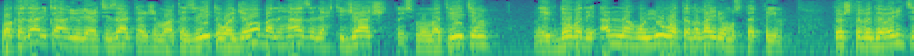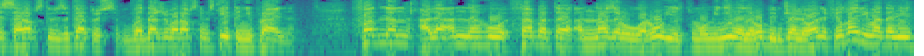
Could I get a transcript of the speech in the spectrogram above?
Ваказалика ахлю ли'тизаль, также муатазилиту, вальджаваб ан хаза лихтиджач, то есть мы им ответим на их доводы, аннаху люгатан гайру мустаким. То, что вы говорите с арабского языка, то есть даже в арабском языке это неправильно. فضلا على أنه ثبت النظر ورؤية المؤمنين لربهم جل وعلا في غير ما دليل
